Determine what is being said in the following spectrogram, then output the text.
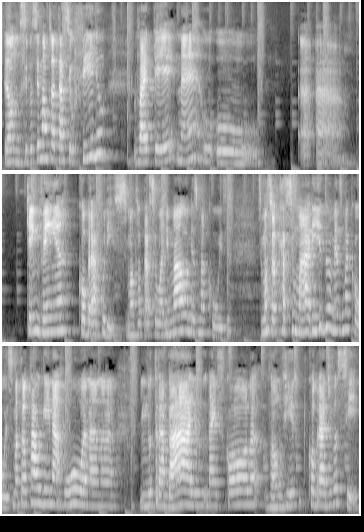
Então, se você maltratar seu filho, vai ter, né, o, o a, a, quem venha cobrar por isso. Maltratar seu animal, a mesma coisa. Se maltratar seu marido, a mesma coisa. Se maltratar alguém na rua, na, na, no trabalho, na escola, vão vir cobrar de você.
